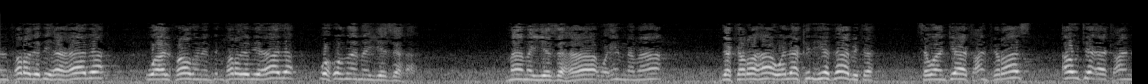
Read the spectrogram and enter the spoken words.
انفرد بها هذا وألفاظ انفرد بها هذا وهو ما ميزها. ما ميزها وإنما ذكرها ولكن هي ثابتة. سواء جاءت عن فراس أو جاءت عن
